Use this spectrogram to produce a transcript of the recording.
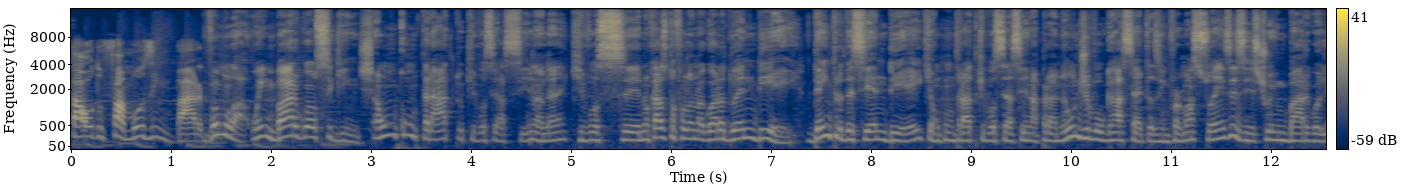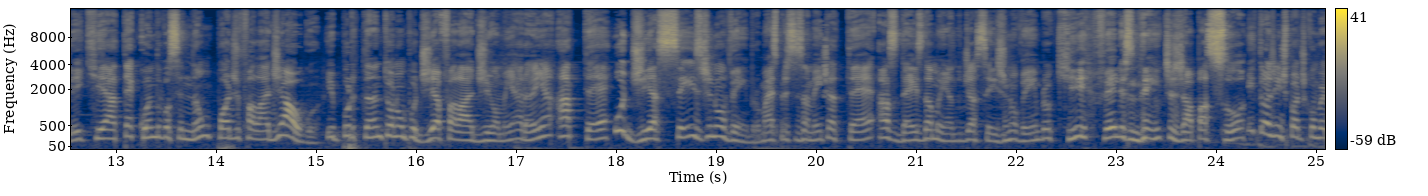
tal do famoso embargo. Vamos lá, o embargo é o seguinte: é um contrato que você assina, né? Que você, no caso, tô falando agora do NDA. Dentro desse NDA, que é um contrato que você assina para não divulgar certas informações, existe o um embargo ali que é até quando você não pode falar de algo. E portanto, eu não podia falar de Homem-Aranha até o dia 6 de novembro, mais precisamente até as 10 da manhã do dia 6 de novembro, que felizmente já passou. Então a gente pode conversar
